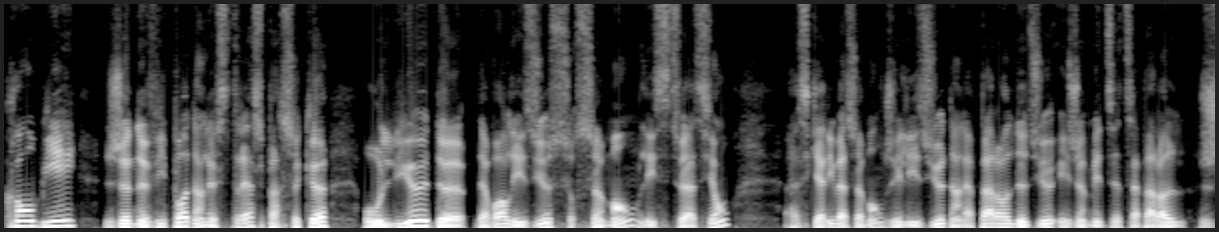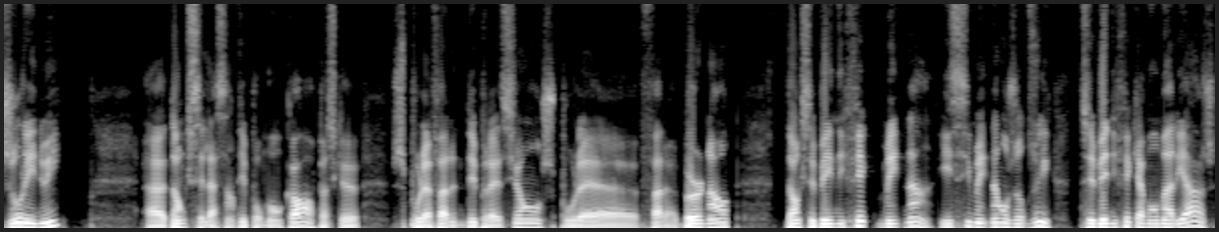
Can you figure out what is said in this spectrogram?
combien je ne vis pas dans le stress parce que au lieu d'avoir les yeux sur ce monde, les situations, euh, ce qui arrive à ce monde, j'ai les yeux dans la parole de Dieu et je médite sa parole jour et nuit. Euh, donc, c'est la santé pour mon corps parce que je pourrais faire une dépression, je pourrais euh, faire un burn-out. Donc, c'est bénéfique maintenant, ici, maintenant, aujourd'hui. C'est bénéfique à mon mariage.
